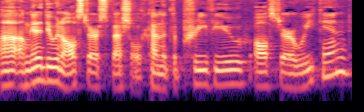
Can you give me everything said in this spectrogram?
uh, I'm going to do an All Star special, kind of the preview All Star weekend.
